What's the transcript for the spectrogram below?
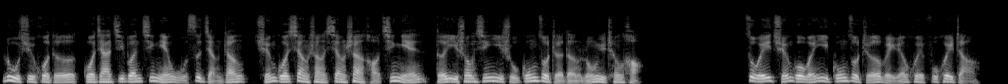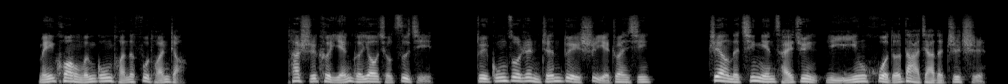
陆续获得国家机关青年五四奖章、全国向上向善好青年、德艺双馨艺术工作者等荣誉称号。作为全国文艺工作者委员会副会长、煤矿文工团的副团长，他时刻严格要求自己，对工作认真，对事业专心。这样的青年才俊理应获得大家的支持。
